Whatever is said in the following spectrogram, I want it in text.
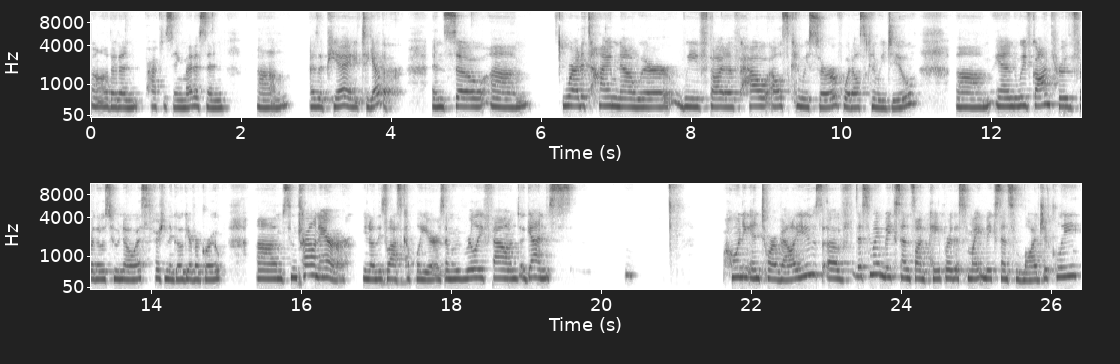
other than practicing medicine um, as a PA together, and so um, we're at a time now where we've thought of how else can we serve, what else can we do, um, and we've gone through, for those who know us, especially in the Go Giver group, um, some trial and error, you know, these last couple years. And we've really found, again, honing into our values of this might make sense on paper, this might make sense logically,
